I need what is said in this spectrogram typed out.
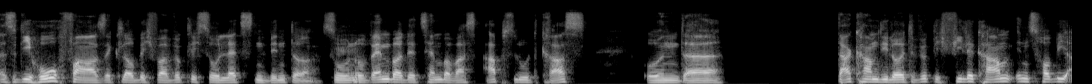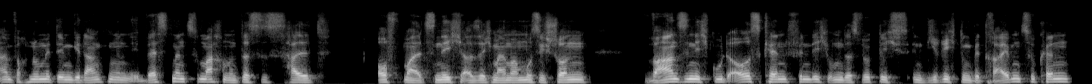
also die Hochphase, glaube ich, war wirklich so letzten Winter. So Mhm. November, Dezember war es absolut krass. Und äh, da kamen die Leute wirklich, viele kamen ins Hobby einfach nur mit dem Gedanken, ein Investment zu machen. Und das ist halt oftmals nicht. Also ich meine, man muss sich schon wahnsinnig gut auskennen, finde ich, um das wirklich in die Richtung betreiben zu können.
